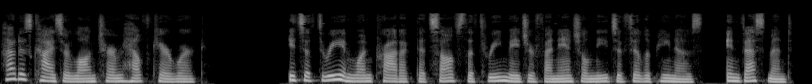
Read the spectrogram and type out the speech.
How does Kaiser Long Term Healthcare work? It's a 3 in 1 product that solves the three major financial needs of Filipinos investment,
